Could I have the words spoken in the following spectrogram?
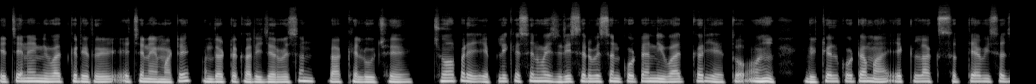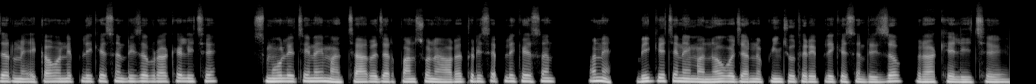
એચએનઆઈની વાત કરીએ તો એચએનઆઈ માટે પંદર ટકા રિઝર્વેશન રાખેલું છે. જો આપણે એપ્લિકેશન વાઇઝ રિઝર્વેશન કોટાની વાત કરીએ, તો અહીં રિટેલ કોટામાં એક લાખ સત્યાવીસ હજાર ને એકાવન એપ્લિકેશન રિઝર્વ રાખેલી છે. સ્મોલ એચએનઆઈમાં ચાર હજાર પાંચસો આડત્રીસ એપ્લિકેશન અને બિગ એચએનઆઈમાં નવ હજાર ને પંચોતેર એપ્લિકેશન રિઝર્વ રાખેલી છે.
